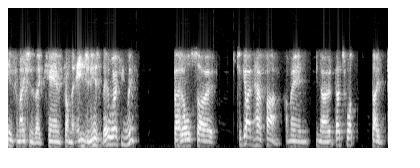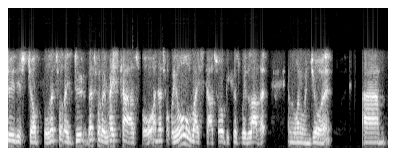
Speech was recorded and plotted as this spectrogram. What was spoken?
information as they can from the engineers that they're working with, but also to go out and have fun. I mean, you know, that's what they do this job for. That's what they do. That's what they race cars for, and that's what we all race cars for because we love it and we want to enjoy it. Um,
